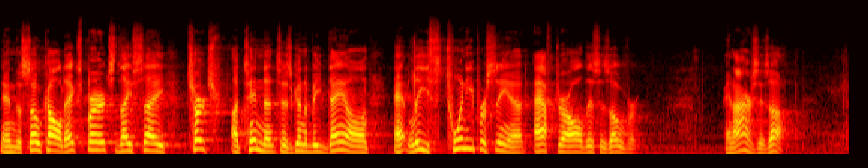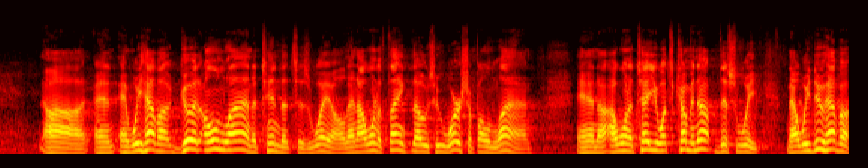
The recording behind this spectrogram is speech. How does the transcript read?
and the so called experts, they say church attendance is going to be down at least 20% after all this is over and ours is up. Uh, and, and we have a good online attendance as well. And I want to thank those who worship online. And uh, I want to tell you what's coming up this week. Now, we do have a,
